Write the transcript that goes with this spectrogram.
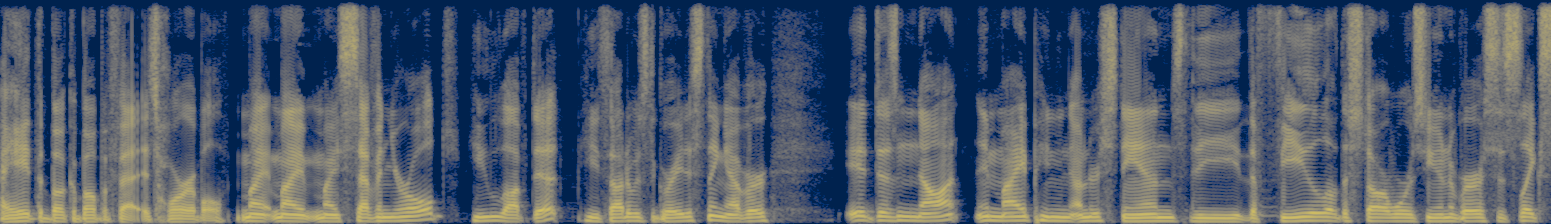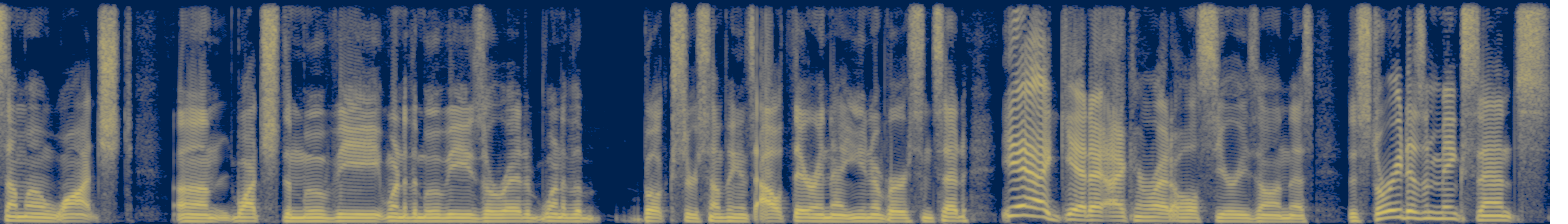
I hate the book of Boba Fett. It's horrible. My my my seven year old, he loved it. He thought it was the greatest thing ever. It does not, in my opinion, understand the the feel of the Star Wars universe. It's like someone watched um, watched the movie, one of the movies, or read one of the books or something that's out there in that universe and said, "Yeah, I get it. I can write a whole series on this." The story doesn't make sense.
